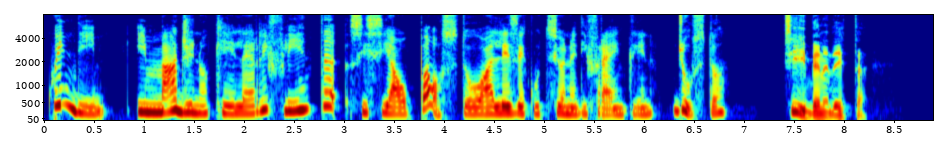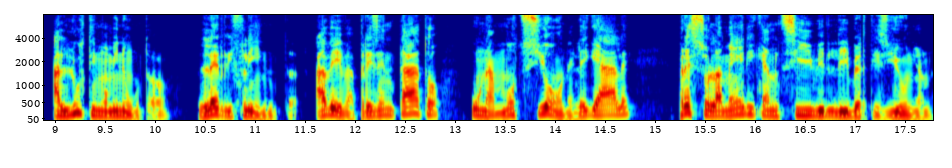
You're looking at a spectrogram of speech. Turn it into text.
Quindi immagino che Larry Flint si sia opposto all'esecuzione di Franklin, giusto? Sì, Benedetta. All'ultimo minuto Larry Flint aveva presentato una mozione legale presso l'American Civil Liberties Union,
